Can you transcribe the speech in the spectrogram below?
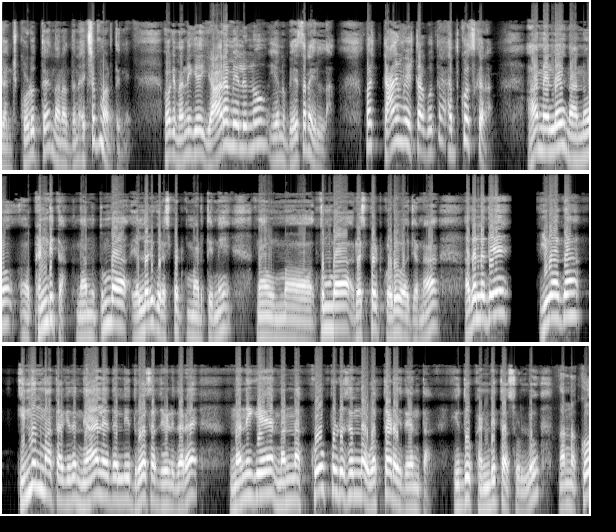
ಜಡ್ಜ್ ಕೊಡುತ್ತೆ, ನಾನು ಅದನ್ನು ಎಕ್ಸೆಪ್ಟ್ ಮಾಡ್ತೀನಿ. ಓಕೆ ನನಗೆ ಯಾರ ಮೇಲೂ ಏನು ಬೇಸರ ಇಲ್ಲ. ಬಟ್ ಟೈಮ್ ವೇಸ್ಟ್ ಆಗುತ್ತೆ ಅದಕ್ಕೋಸ್ಕರ ಆಮೇಲೆ ನಾನು ಖಂಡಿತ ನಾನು ತುಂಬ ಎಲ್ಲರಿಗೂ ರೆಸ್ಪೆಕ್ಟ್ ಮಾಡ್ತೀನಿ. ನಾವು ತುಂಬ ರೆಸ್ಪೆಕ್ಟ್ ಕೊಡುವ ಜನ. ಅದಲ್ಲದೆ, ಇವಾಗ ಇನ್ನೊಂದು ಮಾತಾಗಿದೆ, ನ್ಯಾಯಾಲಯದಲ್ಲಿ ಧ್ರುವ ಸರ್ಜ್ ಹೇಳಿದ್ದಾರೆ, ನನಗೆ ನನ್ನ ಕೋ ಒತ್ತಡ ಇದೆ ಅಂತ. ಇದು ಖಂಡಿತ ಸುಳ್ಳು. ನನ್ನ ಕೋ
